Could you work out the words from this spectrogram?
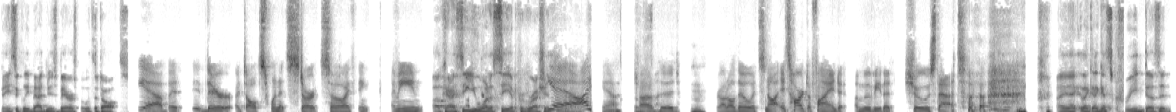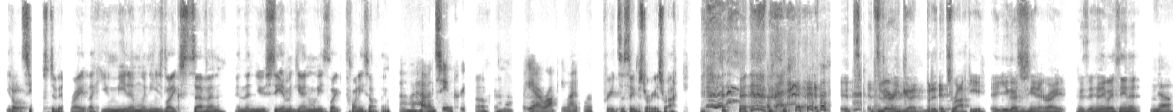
basically Bad News Bears, but with adults. Yeah, but they're adults when it starts, so I think. I mean, Okay, I see. You want to see a progression. yeah. I, yeah, childhood. Hmm. throughout, Although it's not, it's hard to find a movie that shows that. I, I like. I guess Creed does it. You don't see most of it, right? Like you meet him when he's like seven, and then you see him again when he's like twenty something. Uh, I haven't seen Creed, Okay, but yeah, Rocky might work. Creed's the same story as Rocky. Okay. it's it's very good, but it's Rocky. You guys have seen it, right? Has has anybody seen it? No.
